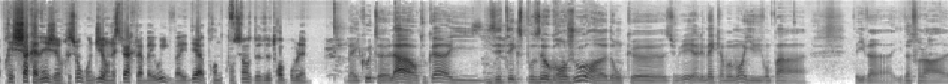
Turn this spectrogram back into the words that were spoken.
Après chaque année, j'ai l'impression qu'on dit, on espère que la bye week va aider à prendre conscience de deux trois problèmes. Bah écoute, euh, là en tout cas, ils, étaient exposés au grand jour, euh, donc euh, les mecs à un moment ils vont pas il va, il va falloir,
